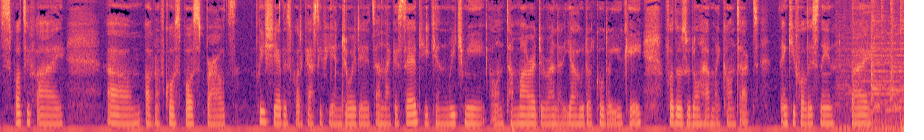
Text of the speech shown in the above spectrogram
Spotify, um, and of course, Buzzsprout. Please share this podcast if you enjoyed it. And like I said, you can reach me on Tamara Durand at yahoo.co.uk for those who don't have my contact. Thank you for listening. Bye.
